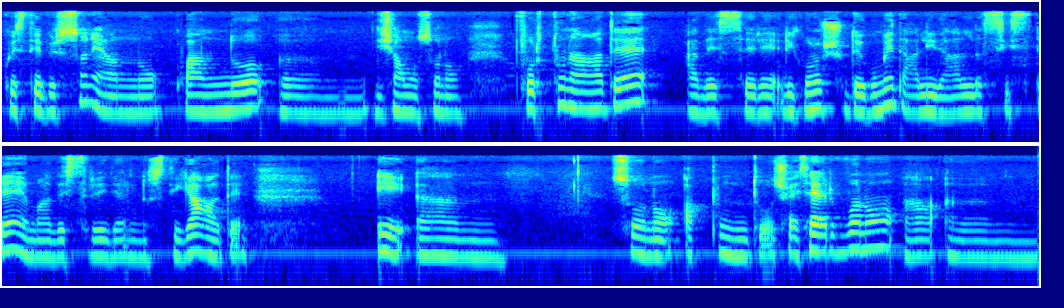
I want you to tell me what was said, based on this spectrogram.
queste persone hanno quando ehm, diciamo sono fortunate ad essere riconosciute come tali dal sistema, ad essere diagnosticate. E ehm, sono appunto, cioè servono a ehm,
